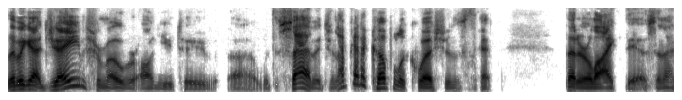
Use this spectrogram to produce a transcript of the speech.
then we got James from over on YouTube uh, with the Savage, and I've got a couple of questions that that are like this, and I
